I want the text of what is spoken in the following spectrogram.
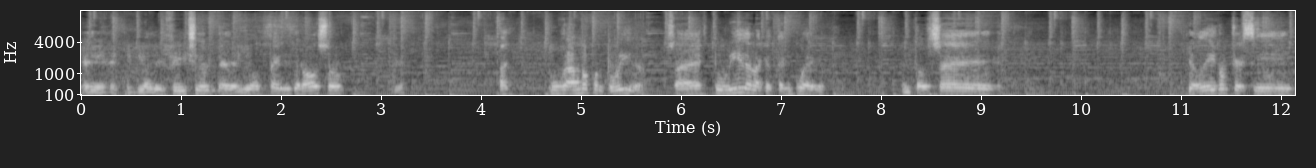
Eh, lo difícil, lo peligroso, estás jugando con tu vida. O sea, es tu vida la que está en juego. Entonces, yo digo que si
